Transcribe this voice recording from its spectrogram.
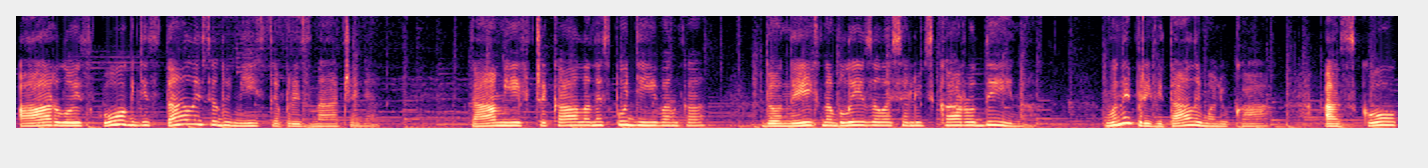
Арло і Скок дісталися до місця призначення. Там їх чекала несподіванка. До них наблизилася людська родина. Вони привітали малюка, а скок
